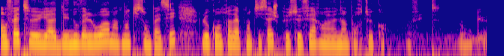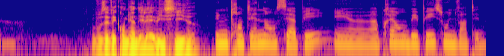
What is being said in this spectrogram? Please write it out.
En fait, euh, il y a des nouvelles lois maintenant qui sont passées. Le contrat d'apprentissage peut se faire n'importe quand. En fait. Euh, Vous avez combien d'élèves ici Une trentaine en CAP et après en BP, ils sont une vingtaine.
